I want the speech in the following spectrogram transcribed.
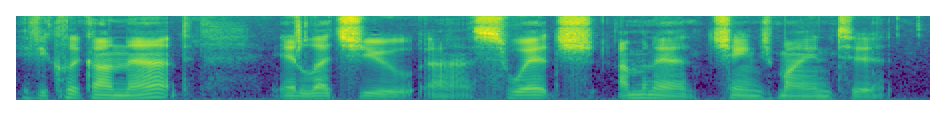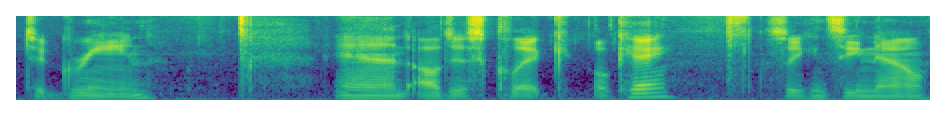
If you click on that it lets you uh, switch. I'm gonna change mine to to green and I'll just click OK. So you can see now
